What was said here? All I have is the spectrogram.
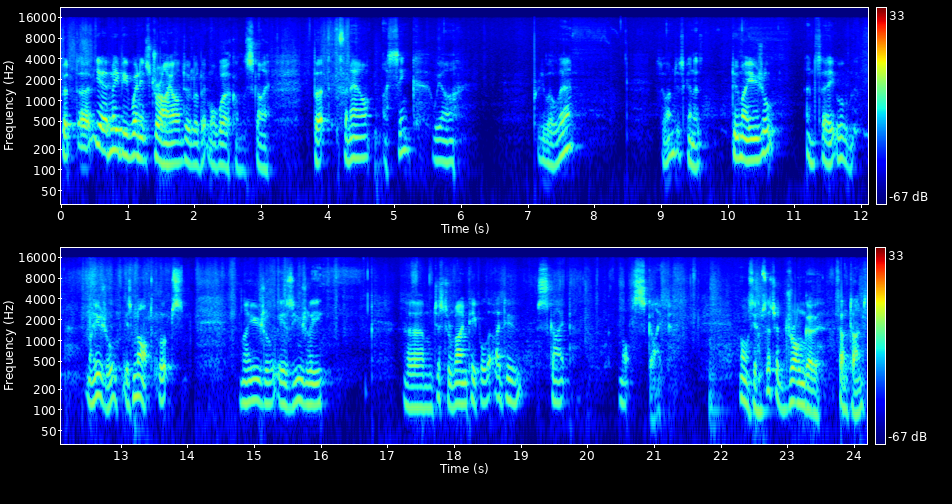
but uh, yeah, maybe when it's dry, I'll do a little bit more work on the sky. But for now, I think we are pretty well there. So I'm just going to do my usual and say, oh, my usual is not, oops, my usual is usually, um, just to remind people that I do Skype, not Skype. Honestly, I'm such a drongo sometimes.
